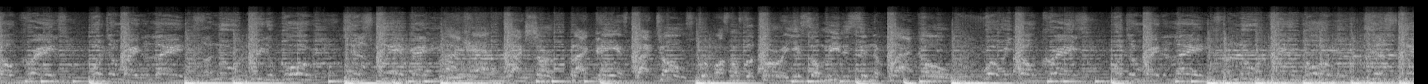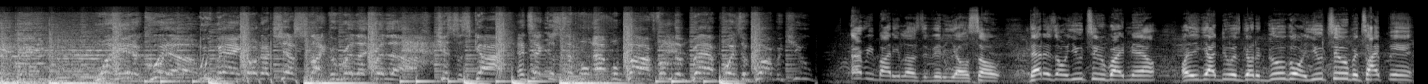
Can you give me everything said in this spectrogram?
go crazy, put the Raider ladies, a sky and take a simple apple pie from the bad boys of barbecue. Everybody loves the video. So that is on YouTube right now. All you gotta do is go to Google or YouTube and type in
